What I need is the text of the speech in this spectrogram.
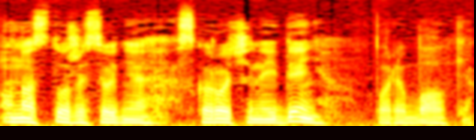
У нас теж сьогодні скорочений день по рибалці.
